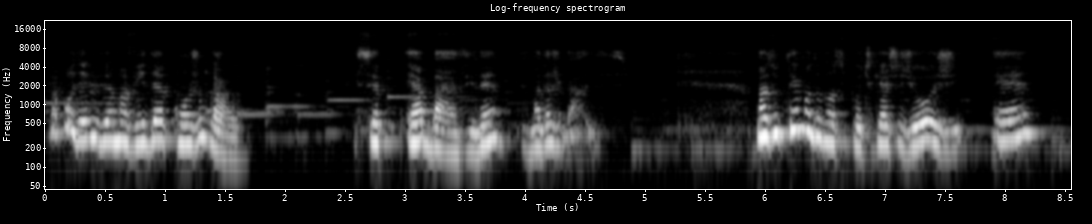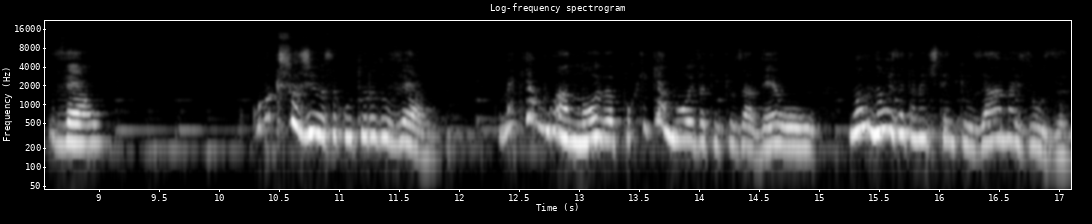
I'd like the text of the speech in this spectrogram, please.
para poder viver uma vida conjugal. Isso é, é a base, né? É uma das bases. Mas o tema do nosso podcast de hoje é véu. Como é que surgiu essa cultura do véu? Como é que a, noiva, por que, que a noiva tem que usar véu? Ou não, não exatamente tem que usar, mas usa.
